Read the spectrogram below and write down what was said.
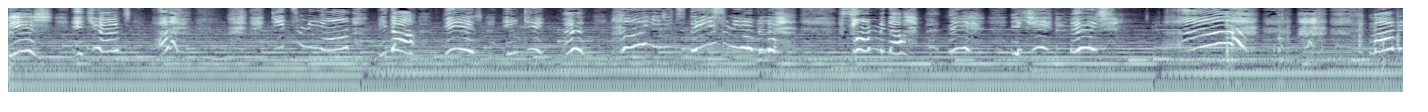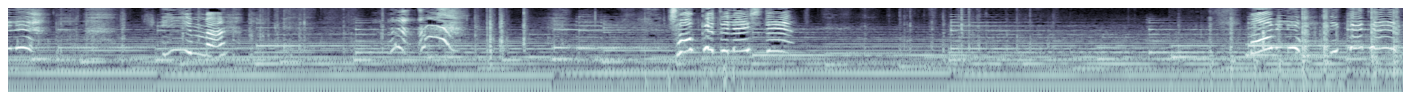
Bir, iki, üç. Ah, Gitmiyor. Bir daha. Bir, iki, üç. Hayır hiç değişmiyor bile. Son bir daha. Bir, iki, üç. Ah! Mavili. İyiyim ben. Çok kötüleşti. Mavili dikkat et.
